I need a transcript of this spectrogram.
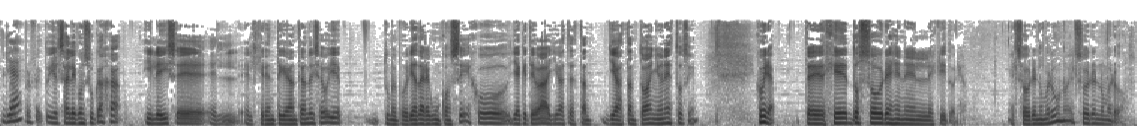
¿Ya? Perfecto. Y él sale con su caja y le dice, el, el gerente que va entrando, dice, oye, tú me podrías dar algún consejo, ya que te vas, llevas, tan, llevas tanto año en esto, sí. Dijo, mira, te dejé dos sobres en el escritorio. El sobre número uno y el sobre número dos.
